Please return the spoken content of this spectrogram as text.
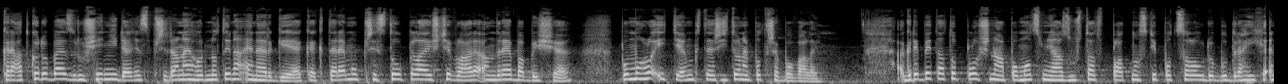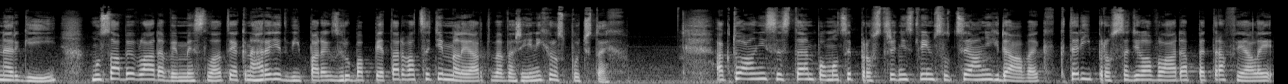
Krátkodobé zrušení daně z přidané hodnoty na energie, ke kterému přistoupila ještě vláda Andreje Babiše, pomohlo i těm, kteří to nepotřebovali. A kdyby tato plošná pomoc měla zůstat v platnosti po celou dobu drahých energií, musela by vláda vymyslet, jak nahradit výpadek zhruba 25 miliard ve veřejných rozpočtech. Aktuální systém pomoci prostřednictvím sociálních dávek, který prosadila vláda Petra Fialy,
